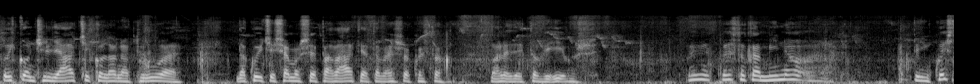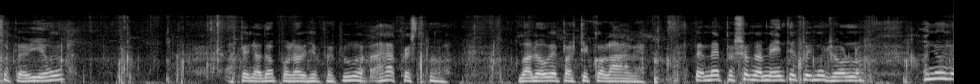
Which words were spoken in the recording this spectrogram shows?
riconciliarci con la natura da cui ci siamo separati attraverso questo maledetto virus. Quindi questo cammino, in questo periodo, appena dopo la riapertura, ha questo valore particolare. Per me personalmente il primo giorno non-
